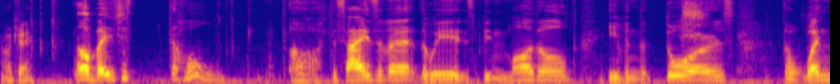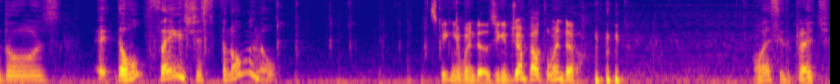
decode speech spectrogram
Okay. No, but it's just the whole. Oh, the size of it, the way it's been modelled, even the doors, the windows. It, the whole thing is just phenomenal. Speaking of windows, you can jump out the window. I want to see the bridge.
